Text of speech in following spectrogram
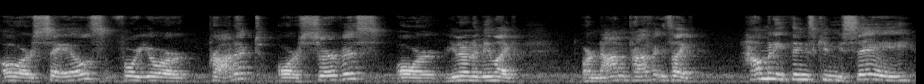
or sales for your product or service or you know what I mean like or nonprofit? It's like how many things can you say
